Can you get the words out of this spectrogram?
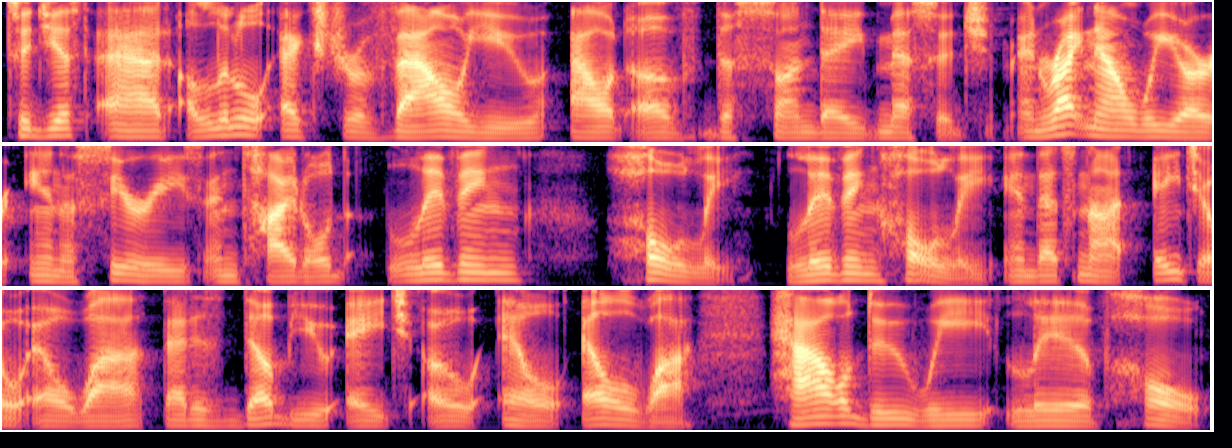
to just add a little extra value out of the Sunday message. And right now we are in a series entitled Living Wholly. Living Wholly. And that's not H O L Y, that is W H O L L Y. How do we live whole?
